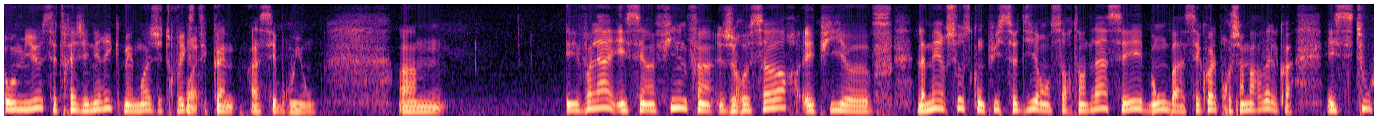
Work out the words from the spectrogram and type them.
au, mieux c'est très générique, mais moi j'ai trouvé que ouais. c'était quand même assez brouillon. Euh, et voilà, et c'est un film, enfin, je ressors, et puis euh, la meilleure chose qu'on puisse se dire en sortant de là, c'est bon, bah, c'est quoi le prochain Marvel, quoi. Et c'est tout.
